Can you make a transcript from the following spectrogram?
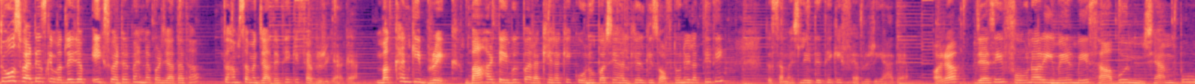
दो स्वेटर्स के बदले जब एक स्वेटर पहनना पड़ जाता था तो हम समझ जाते थे कि फेब्रवरी आ गया। मक्खन की ब्रेक बाहर टेबल पर रखे रखे कोनों पर से हल्की हल्की सॉफ्ट होने लगती थी तो समझ लेते थे कि फेब्रवरी आ गया। और अब, जैसे ही फ़ोन और ईमेल में साबुन shampoo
